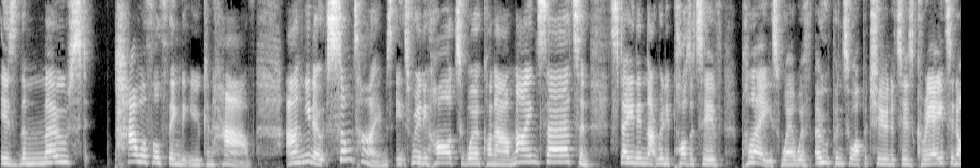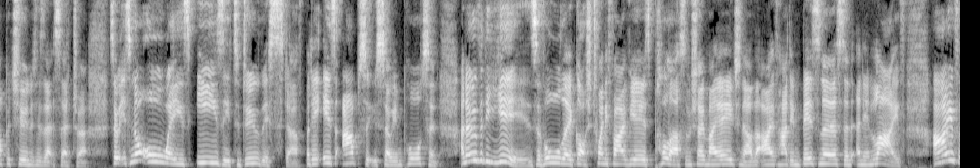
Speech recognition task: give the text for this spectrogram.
is the most powerful thing that you can have. And, you know, sometimes it's really hard to work on our mindset and staying in that really positive place where we're open to opportunities, creating opportunities, etc. So it's not always easy to do this stuff, but it is absolutely so important. And over the years of all the, gosh, 25 years plus, I'm showing my age now that I've had in business and, and in life, I've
